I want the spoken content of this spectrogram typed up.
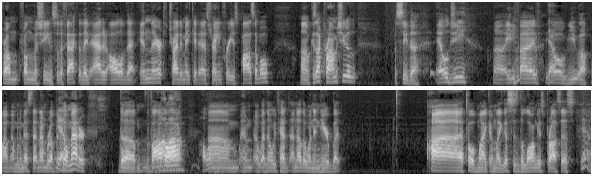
from from the machine. So the fact that they've added all of that in there to try to make it as pain free as possible, because I promise you, let's see the LG uh, 85. Yep. Oh, you, uh, I'm, I'm going to mess that number up. It Yeah. don't matter. The, the Vava, Vava, all of them. um, and I know we've had another one in here, but I told Mike, I'm like, this is the longest process. Yeah.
